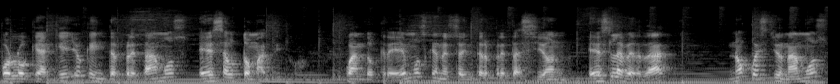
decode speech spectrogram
por lo que aquello que interpretamos es automático. Cuando creemos que nuestra interpretación es la verdad, no cuestionamos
